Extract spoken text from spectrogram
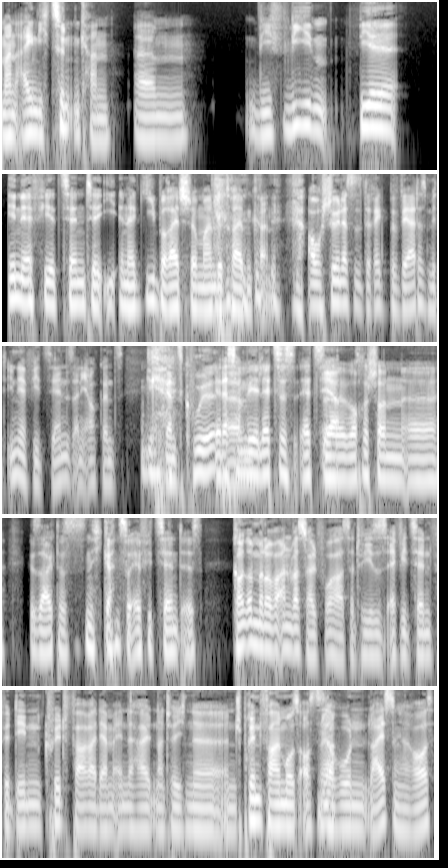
man eigentlich zünden kann. Ähm, wie, wie viel ineffiziente Energiebereitstellung man betreiben kann. Auch schön, dass du es direkt bewertest mit ineffizient. Das ist eigentlich auch ganz, ganz cool. ja, das haben Ähm, wir letztes, letzte ja. Woche schon äh, gesagt, dass es nicht ganz so effizient ist. Kommt immer darauf an, was du halt vorhast. Natürlich ist es effizient für den Crit-Fahrer, der am Ende halt natürlich eine, einen Sprint fahren muss aus dieser Ja. hohen Leistung heraus.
